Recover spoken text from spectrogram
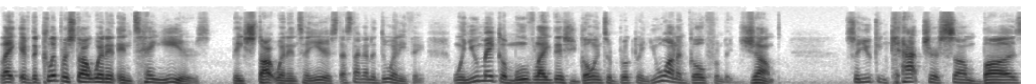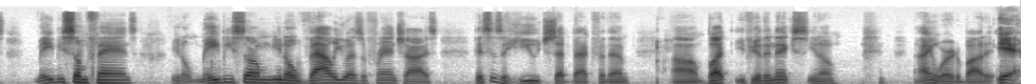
like if the Clippers start winning in ten years, they start winning 10 years, that's not going to do anything. When you make a move like this, you go into Brooklyn, you want to go from the jump so you can capture some buzz, maybe some fans, you know, maybe some, you know, value as a franchise. This is a huge setback for them. Um, but if you're the Knicks, you know, I ain't worried about it. Yeah,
